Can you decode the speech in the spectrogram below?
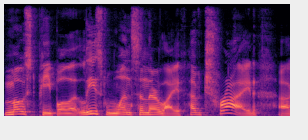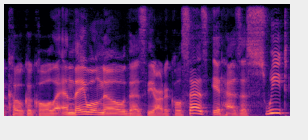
most people, at least once in their life, have tried uh, Coca Cola, and they will know, as the article says, it has a sweet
